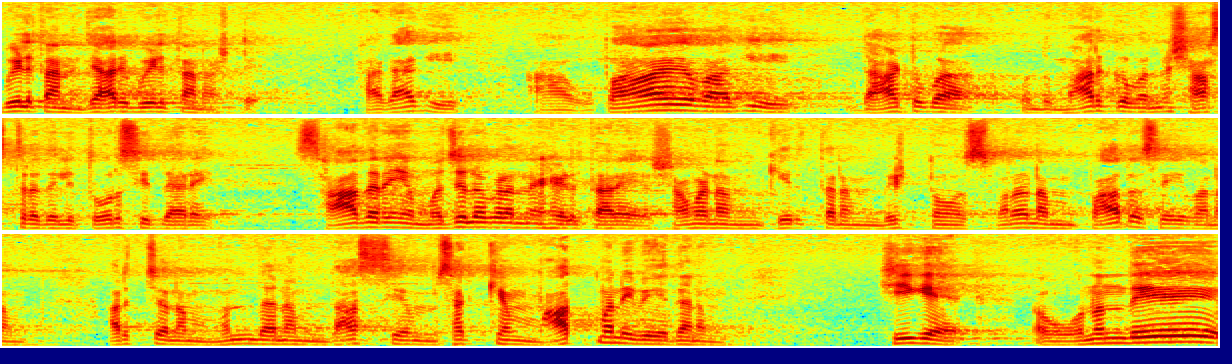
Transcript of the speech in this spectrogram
ಬೀಳ್ತಾನೆ, ಜಾರಿ ಬೀಳ್ತಾನೆ ಅಷ್ಟೇ. ಹಾಗಾಗಿ ಆ ಉಪಾಯವಾಗಿ ದಾಟುವ ಒಂದು ಮಾರ್ಗವನ್ನು ಶಾಸ್ತ್ರದಲ್ಲಿ ತೋರಿಸಿದ್ದಾರೆ. ಸಾಧನೆಯ ಮಜಲುಗಳನ್ನು ಹೇಳ್ತಾರೆ. ಶ್ರವಣಂ, ಕೀರ್ತನಂ, ವಿಷ್ಣು, ಸ್ಮರಣಂ, ಪಾದಸೇವನಂ, ಅರ್ಚನಂ ವಂದನಂ ದಾಸ್ಯಂ, ಸಖ್ಯಂ, ಆತ್ಮನಿವೇದನಂ. ಹೀಗೆ ಒಂದೊಂದೇ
